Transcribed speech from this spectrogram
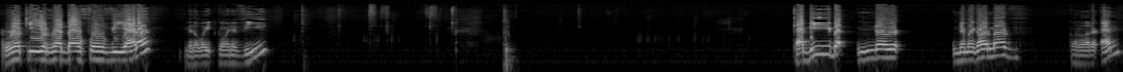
Rookie Rodolfo Vieira, middleweight going to V. Khabib Nur Nurmagomedov, going to letter N.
